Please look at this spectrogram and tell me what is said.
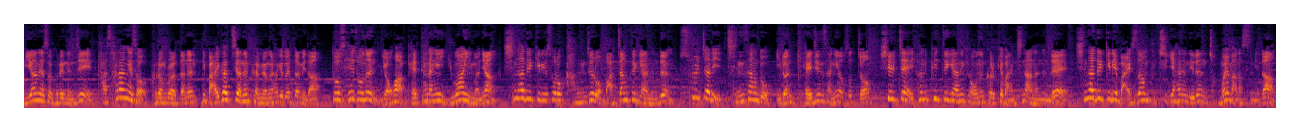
미안해서 그랬는지 다 사랑해서 그런 거였다는 이 말 같지 않은 별명을 하기도 했답니다. 또 세조는 영화 베타랑의 유아인 마냥 신하들끼리 서로 강제로 맞짱뜨기 하는 등 술자리 진상도 이런 개진상이 없었죠. 실제 현피 뜨게 하는 경우는 그렇게 많지는 않았는데 신하들끼리 말싸움 붙이게 하는 일은 정말 많았습니다.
